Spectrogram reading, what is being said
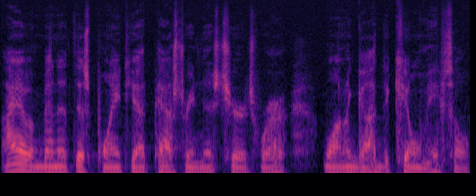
I haven't been at this point yet pastoring this church where I wanted God to kill me, so.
